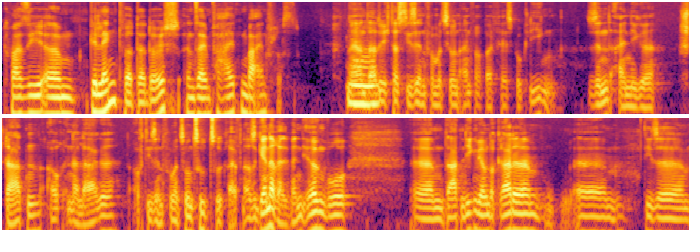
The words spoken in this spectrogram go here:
quasi ähm, gelenkt wird dadurch, in seinem Verhalten beeinflusst. Naja, und dadurch, dass diese Informationen einfach bei Facebook liegen, sind einige Staaten auch in der Lage, auf diese Informationen zuzugreifen. Also generell, wenn irgendwo ähm, Daten liegen, wir haben doch gerade ähm, diese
